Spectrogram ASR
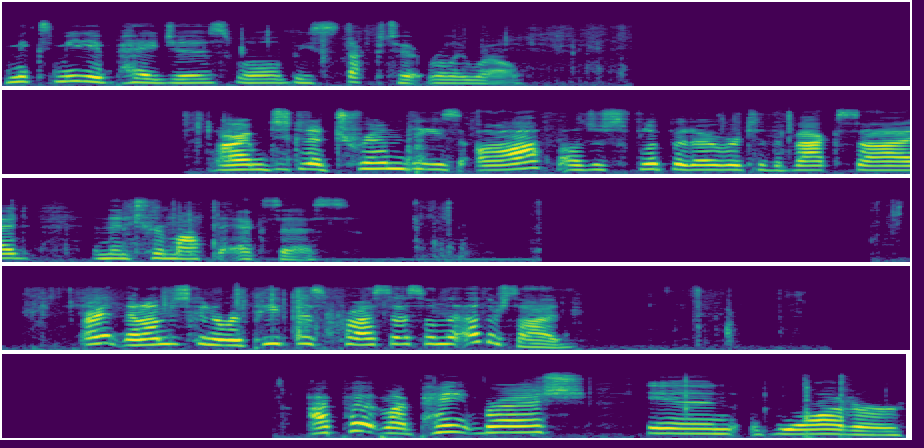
mixed media pages will be stuck to it really well. All right, I'm just going to trim these off. I'll just flip it over to the back side and then trim off the excess. All right, then I'm just going to repeat this process on the other side. I put my paintbrush in water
